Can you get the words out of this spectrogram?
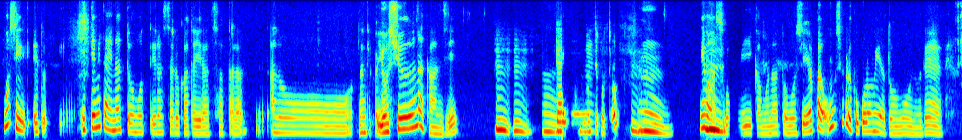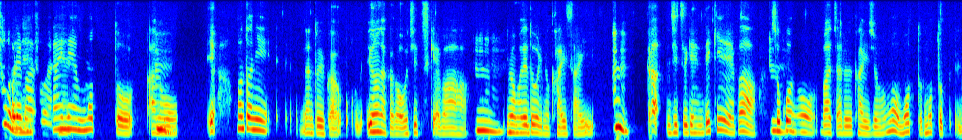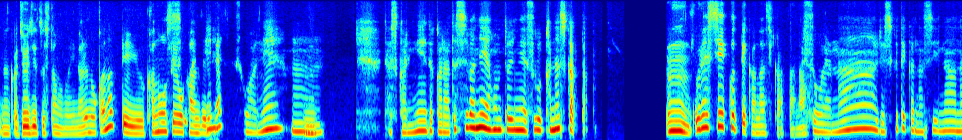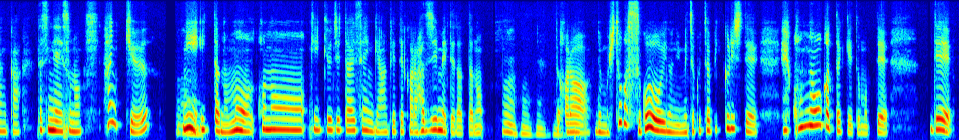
もし、えっと、行ってみたいなって思っていらっしゃる方いらっしゃったらあのーなんていうか予習な感じ、うんうん。うん。来年のってこと、うん。うん、今はすごくいいかもなと思うし、やっぱり面白い試みだと思うので、ね。これが来年もっとあの、いや本当になんというか世の中が落ち着けばうん。今まで通りの開催うん。が実現できれば、うんそこのバーチャル会場ももっともっとなんか充実したものになるのかなっていう可能性を感じるね。そうだね。うん。うん確かにね。だから私はね、本当にね、すごい悲しかった。うん、嬉しくて悲しかったな。そうやな。嬉しくて悲しいな。なんか、私ね、その、阪急に行ったのも、この緊急事態宣言明けてから初めてだったの。だから、でも人がすごい多いのにめちゃくちゃびっくりして、え、こんな多かったっけ？と思って、で、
